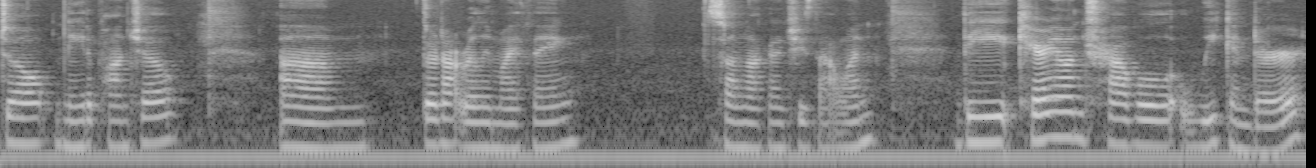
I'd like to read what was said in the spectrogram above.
don't need a poncho. Um, they're not really my thing, so I'm not going to choose that one. The Carry On Travel Weekender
